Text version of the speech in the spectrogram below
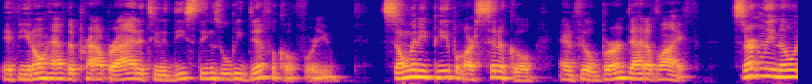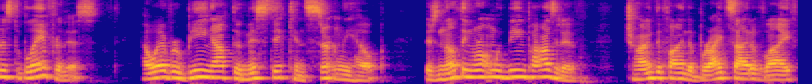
if you don't have the proper attitude, these things will be difficult for you. So many people are cynical and feel burnt out of life. Certainly, no one is to blame for this. However, being optimistic can certainly help. There's nothing wrong with being positive. Trying to find the bright side of life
